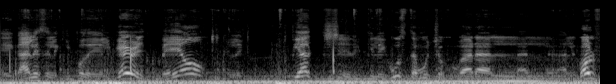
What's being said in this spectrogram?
Eh, Gales, el equipo del Garrett Bale, que le, gusta mucho jugar al, al, golf.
